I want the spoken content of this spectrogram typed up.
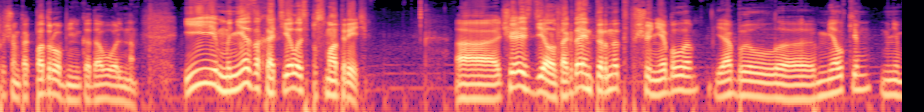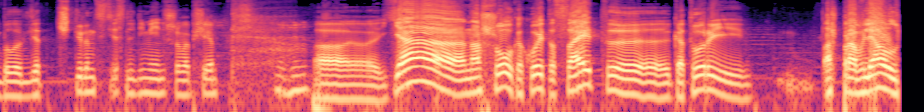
причем так подробненько довольно. И мне захотелось посмотреть. что я сделал? Тогда интернетов еще не было. Я был э, мелким. Мне было лет 14, если не меньше вообще. Мгм. А, я нашел какой-то сайт, э, который отправлял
